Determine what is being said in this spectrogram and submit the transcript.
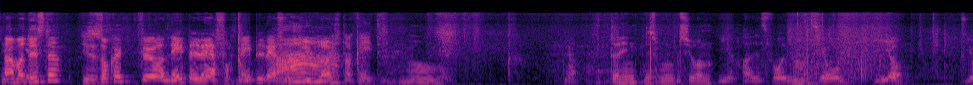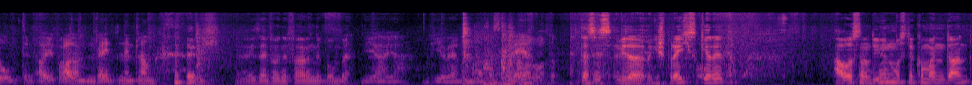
Na, aber das da? Diese Sockel? Für Nebelwerfer. Nebelwerfer Ah. und Leuchtraketen. Oh. Ja. Da hinten ist Munition. Hier alles voll Munition. Hier. Hier unten, überall an den Wänden entlang. Ja, ist einfach eine fahrende Bombe. Ja, ja. Und hier wäre nochmal das Gewehr, oder? Das ist wieder Gesprächsgerät. Ja. Außen und innen muss der Kommandant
